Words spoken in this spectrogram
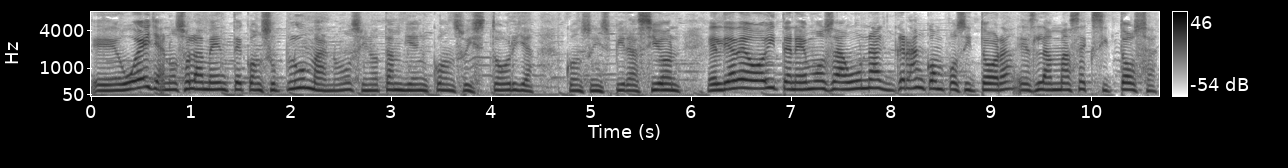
eh, huella, no solamente con su pluma, ¿no? sino también con su historia, con su inspiración. El día de hoy tenemos a una gran compositora, es la más exitosa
